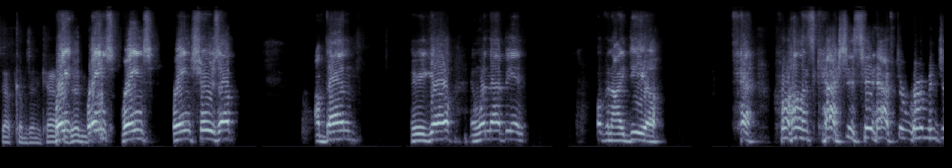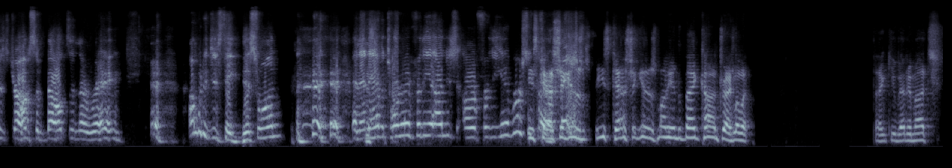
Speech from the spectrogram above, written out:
Seth comes in and cashes Reigns, Reigns, Reigns, shows up. I'm done. Here you go. And wouldn't that be an of an idea? Rollins cashes in after Roman just drops the belt in the ring. I'm going to just take this one, and then they have a tournament for the or for the Universal. He's title. cashing his he's cashing in his money in the bank contract. Love it. Thank you very much.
